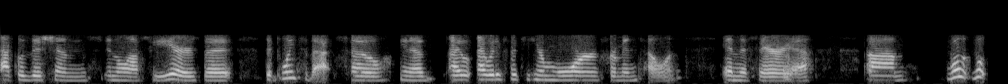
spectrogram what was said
acquisitions in the last few years that that point to that. So, you know, I, I would expect to hear more from Intel in, in this area. Um, well, well,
